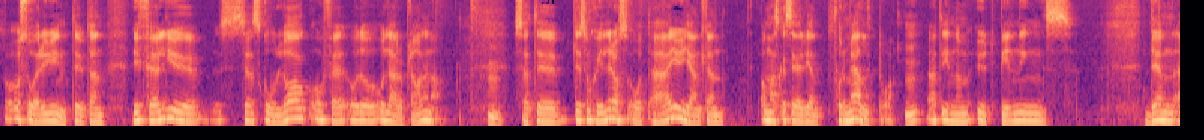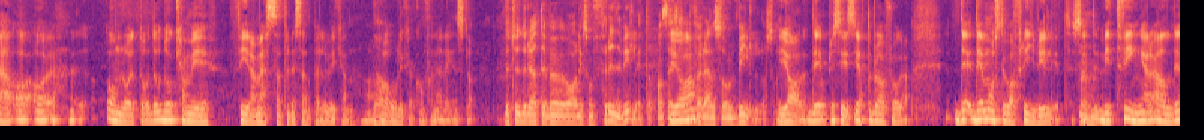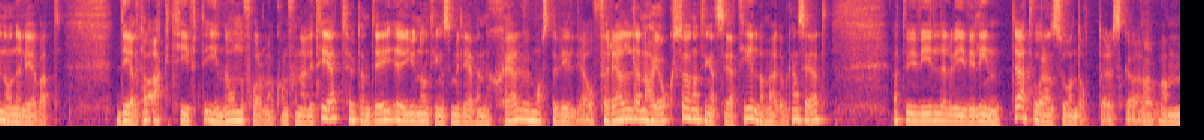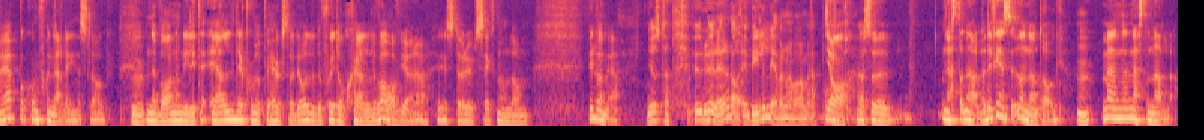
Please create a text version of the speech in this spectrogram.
Och så är det ju inte, utan vi följer ju svensk skollag och, och, då, och läroplanerna. Så att det, det som skiljer oss åt är ju egentligen, om man ska säga rent formellt då, att inom utbildnings... Den är, a, a, området då, då, då kan vi fira mässa till exempel, eller vi kan ha, ha olika konfessionella inslag. Betyder det att det behöver vara liksom frivilligt? Att man säger Ja. för den som vill? Och så vidare? Ja, det precis. Jättebra fråga. Det, det måste vara frivilligt. Så att vi tvingar aldrig någon elev att delta aktivt i någon form av konfessionalitet. Utan det är ju någonting som eleven själv måste vilja. Och föräldrarna har ju också någonting att säga till om här. De kan säga att, att vi vill eller vi vill inte att våran son dotter ska vara med på konfessionella inslag. Och när barnen blir lite äldre, kommer upp i högstadieålder, då får ju de själva avgöra i större utsträckning om de vill vara med. Just det. Hur, hur är det då? Vill eleverna vara med? på? Ja, alltså nästan alla. Det finns undantag, men nästan alla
